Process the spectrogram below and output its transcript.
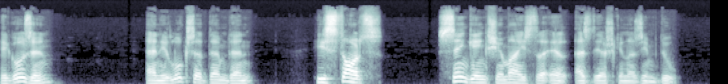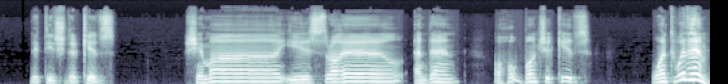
He goes in and he looks at them, then he starts singing Shema Israel as the Ashkenazim do. They teach their kids. Shema Israel. And then a whole bunch of kids went with him.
